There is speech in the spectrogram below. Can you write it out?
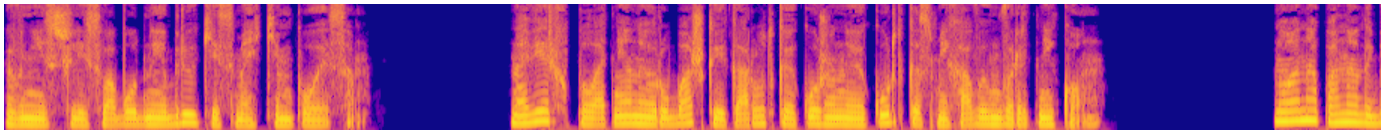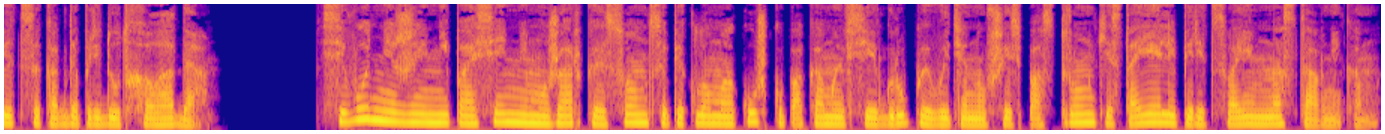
Вниз шли свободные брюки с мягким поясом. Наверх полотняная рубашка и короткая кожаная куртка с меховым воротником. Но она понадобится, когда придут холода. Сегодня же не по-осеннему жаркое солнце пекло макушку, пока мы всей группой, вытянувшись по струнке, стояли перед своим наставником,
